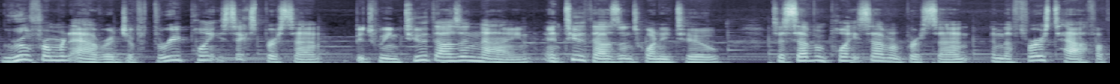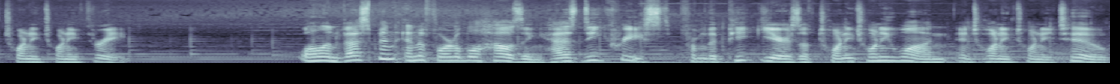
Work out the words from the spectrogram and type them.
grew from an average of 3.6% between 2009 and 2022 to 7.7% in the first half of 2023. While investment in affordable housing has decreased from the peak years of 2021 and 2022,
